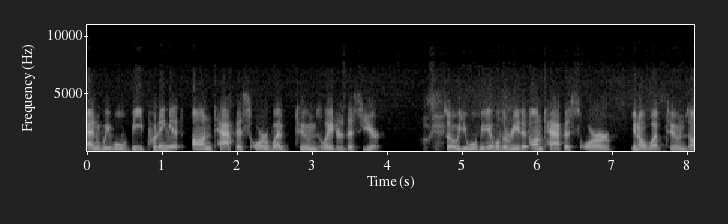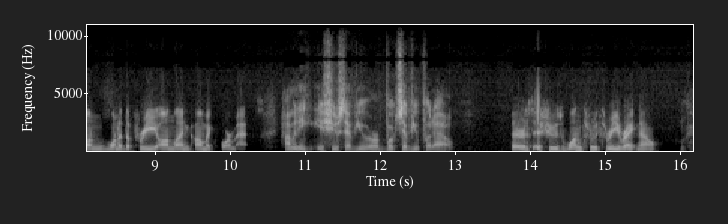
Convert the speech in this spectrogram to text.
and we will be putting it on Tapas or Webtoons later this year. Okay. So you will be able to read it on Tapas or you know Webtoons on one of the free online comic formats. How many issues have you or books have you put out? There's issues one through three right now. Okay.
